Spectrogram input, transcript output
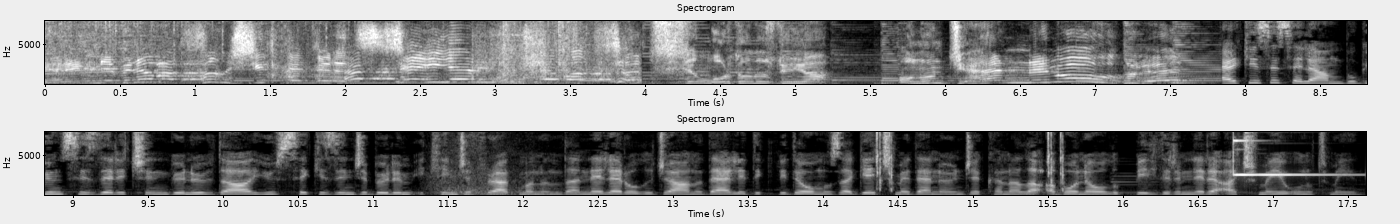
Yerin dibine batsın şiddetinin. Sen yerin dibine batsın. Sizin kurduğunuz dünya onun cehennemi oldu lan. Herkese selam. Bugün sizler için Gönül Dağı 108. bölüm 2. fragmanında neler olacağını derledik. Videomuza geçmeden önce kanala abone olup bildirimleri açmayı unutmayın.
